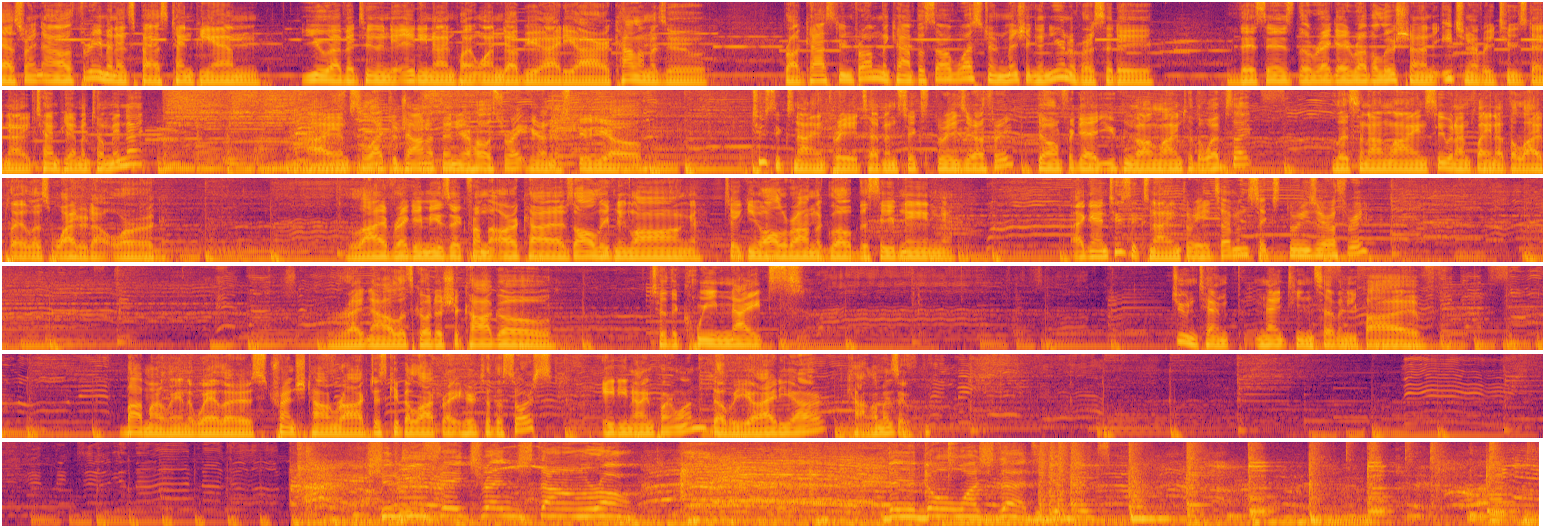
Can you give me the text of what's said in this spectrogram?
Yes, right now, three minutes past 10 p.m. You have attuned to 89.1 WIDR Kalamazoo, broadcasting from the campus of Western Michigan University. This is the Reggae Revolution each and every Tuesday night, 10 p.m. until midnight. I am Selector Jonathon, your host, right here in the studio. 269 387 6303. Don't forget, you can go online to the website, listen online, see what I'm playing at the live playlist, widr.org. Live reggae music from the archives all evening long, taking you all around the globe this evening. Again, 269 387 6303. Right now, let's go to Chicago to the Queen Knights. June 10th, 1975. Bob Marley and the Wailers, Trenchtown Rock. Just keep it locked right here to the source 89.1 WIDR Kalamazoo. Should we say Trenchtown Rock? Then you don't watch that. If you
